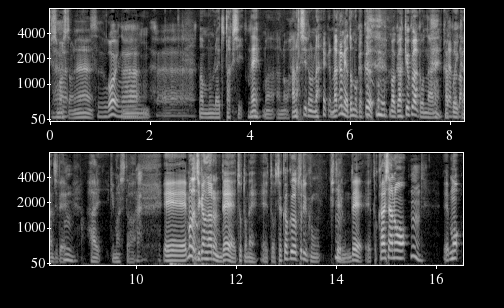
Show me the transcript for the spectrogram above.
しましたね。うんすごいね、まあ、ムーンライトタクシーね、まあ、あの話の中中身はともかく、まあ、楽曲はこんなねかっこいい感じで、はい行きました、えーまだ時間があるんでちょっとね、えー、とせっかく釣りくん来てるんで、えー、と会社の、も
